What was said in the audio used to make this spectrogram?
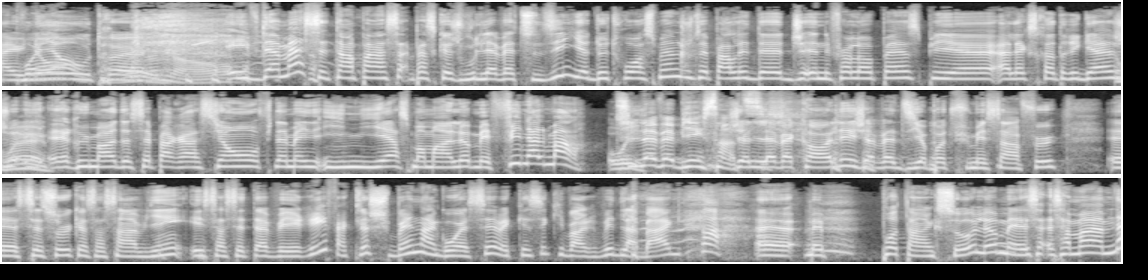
à une voyons. autre. euh. non. Évidemment, c'est en pensant. Parce que je vous l'avais-tu dit, il y a deux, trois semaines, je vous ai parlé de Jennifer Lopez puis euh, Alex Rodriguez. Ouais. rumeur de séparation. Finalement, il niait à ce moment-là. Mais finalement, Tu l'avais bien senti. je l'avais calé, j'avais dit, il n'y a pas de fumée sans feu. Euh, c'est sûr que ça s'en vient et ça s'est avéré. Fait que là, je suis bien angoissée avec qu'est-ce qui va arriver de la bague. Euh, mais pas tant que ça, là. Mais ça m'a amené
